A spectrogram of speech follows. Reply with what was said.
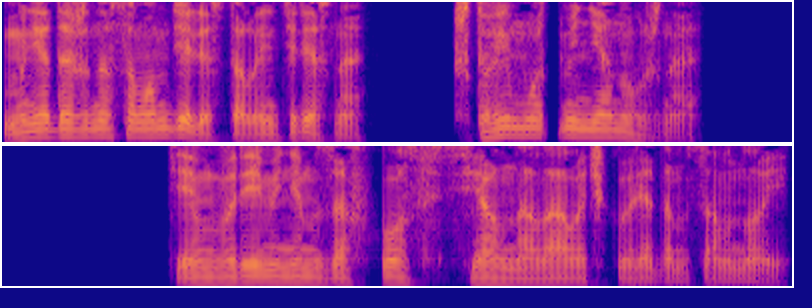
Мне даже на самом деле стало интересно, что ему от меня нужно. Тем временем завхоз сел на лавочку рядом со мной,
